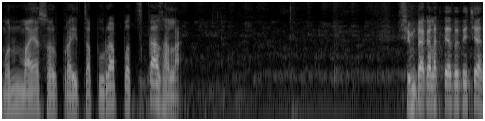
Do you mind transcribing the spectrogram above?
म्हणून माया सरप्राईजचा पुरा पचका झाला. शिम टाका लागते आता त्याच्यात.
